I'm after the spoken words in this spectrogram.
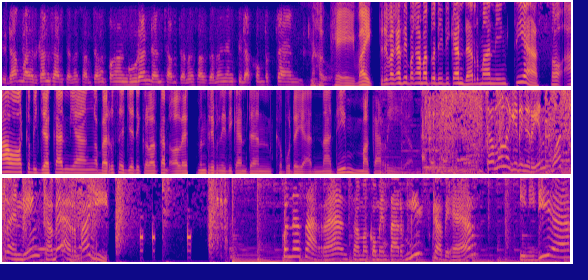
tidak melahirkan sarjana-sarjana pengangguran dan sarjana-sarjana yang tidak kompeten. Gitu. Oke, okay, baik. Terima kasih pengamat pendidikan Darmaning Tias soal kebijakan yang baru saja dikeluarkan oleh Menteri Pendidikan dan Kebudayaan Nadiem Makarim. Kamu lagi dengerin What's Trending KBR Pagi. Penasaran sama komentar Miss KBR? Ini dia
